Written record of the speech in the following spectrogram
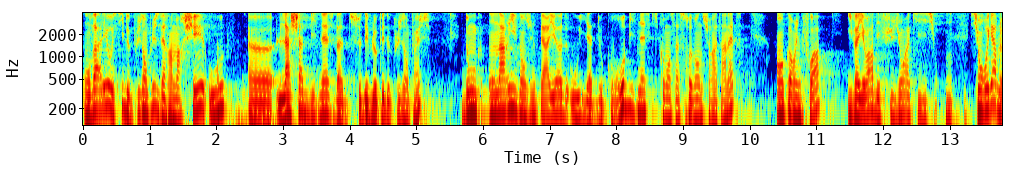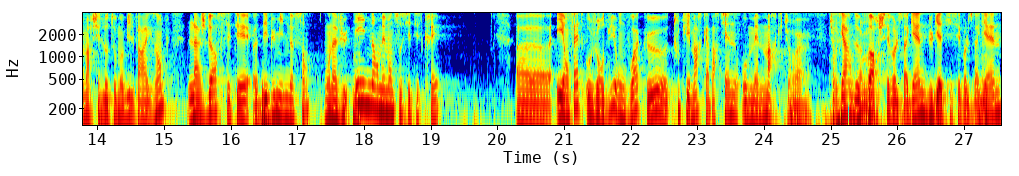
On va aller aussi de plus en plus vers un marché où l'achat de business va se développer de plus en plus. Donc, on arrive dans une période où il y a de gros business qui commencent à se revendre sur Internet. Encore une fois, il va y avoir des fusions-acquisitions. Mm. Si on regarde le marché de l'automobile, par exemple, l'âge d'or, c'était euh, début 1900. On a vu Mm. énormément de sociétés se créer. Euh, et en fait, aujourd'hui, on voit que euh, toutes les marques appartiennent aux mêmes marques. Tu, vois. Ouais, ouais. tu regardes. Porsche, c'est Volkswagen, Bugatti, c'est Volkswagen,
